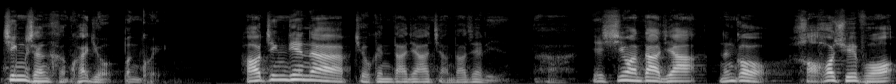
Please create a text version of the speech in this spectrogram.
精神很快就崩溃。好，今天呢就跟大家讲到这里啊，也希望大家能够好好学佛。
